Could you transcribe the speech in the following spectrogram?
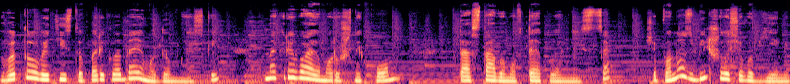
Готове тісто перекладаємо до миски, накриваємо рушником та ставимо в тепле місце, щоб воно збільшилося в об'ємі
